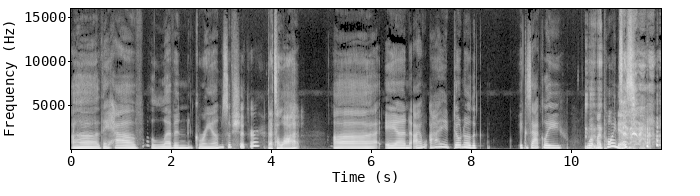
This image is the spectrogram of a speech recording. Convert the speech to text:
Uh, they have 11 grams of sugar. That's a lot. Uh, and I, I don't know the exactly what my point is.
